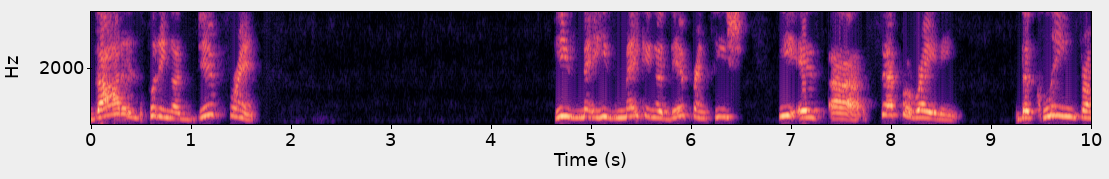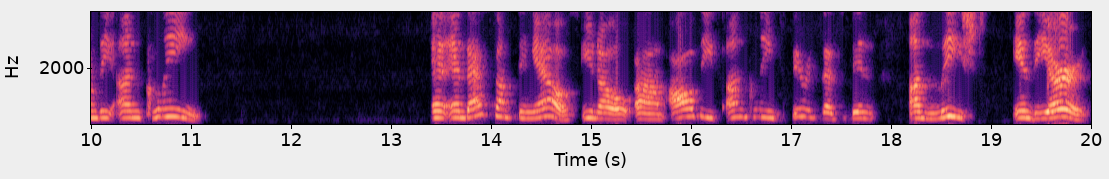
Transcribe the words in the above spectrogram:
God is putting a difference. He's he's making a difference. He's he is uh, separating the clean from the unclean. And, and that's something else. You know, um, all these unclean spirits that's been unleashed in the earth.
